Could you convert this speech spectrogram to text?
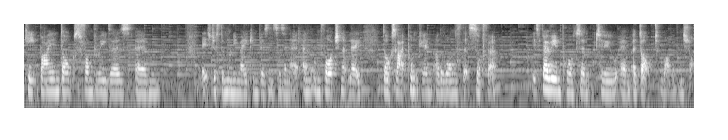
keep buying dogs from breeders. Um, it's just a money making business, isn't it? And unfortunately, dogs like Pumpkin are the ones that suffer. It's very important to um, adopt rather than shop.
